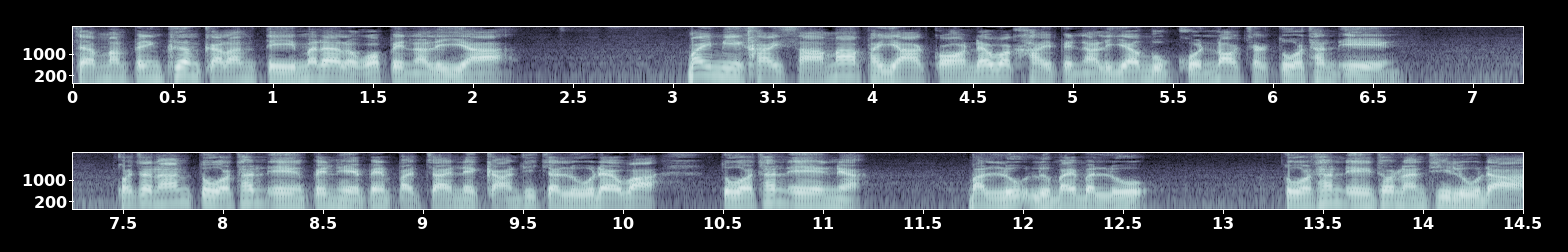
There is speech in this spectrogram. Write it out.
แต่มันเป็นเครื่องการันตีไม่ได้หรอกว่าเป็นอริยะ ไม่มีใครสามารถพยากรณ์ได้ว่าใครเป็นอริยบุคคลนอกจากตัวท่านเอง เพราะฉะนั้นตัวท่านเองเป็นเหตุเป็นปัจจัยในการที่จะรู้ได้ว่า ตัวท่านเองเนี่ย บรรลุหรือไม่บรรลุ ตัวท่านเองเท่านั้นที่รู้ได้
